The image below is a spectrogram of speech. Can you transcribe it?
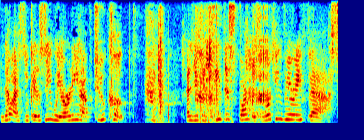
Now as you can see, we already have two cooked. As you can see, this farm is working very fast.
